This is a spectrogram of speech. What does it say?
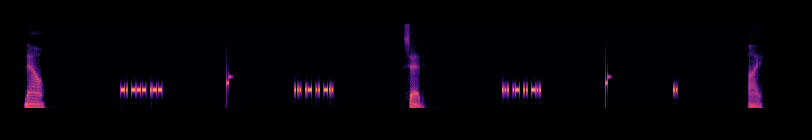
Now. Said. I.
